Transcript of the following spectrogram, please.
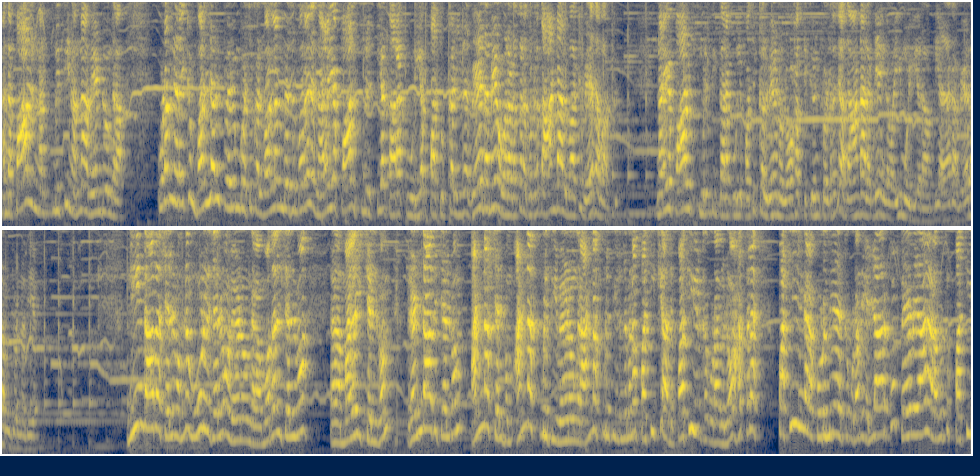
அந்த பால் ந- நல்லா வேண்டுங்கிறா. குடம் நிறைக்கும் வள்ளல் பெரும் பசுக்கள். வள்ளல் பெரும் நிறைய பால் ஸ்மிருத்தியா தரக்கூடிய பசுக்கள். இதை வேதமே ஒரு இடத்துல சொல்கிறது ஆண்டாள் வாக்கு வேத வாக்கு. நிறைய பால் ஸ்மிருதி தரக்கூடிய பசுக்கள் வேணும் லோகத்துக்குன்னு சொல்றது அது ஆண்டால் அப்படியே எங்க வைமொழியரா அப்படியே அழகா வேதம் சொன்னது நீங்காத செல்வம்னா மூணு செல்வம் வேணுங்கிற. முதல் செல்வம் மலை செல்வம். ரெண்டாவது செல்வம் அன்ன செல்வம். அன்னஸ்மிருதி வேணுங்கிற. அன்னஸ்மிருதி இருந்தோம்னா பசிக்காது. பசி இருக்கக்கூடாது. லோகத்துல பசிங்கிற கொடுமையே இருக்கக்கூடாது. எல்லாருக்கும் தேவையான அளவுக்கு பசி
